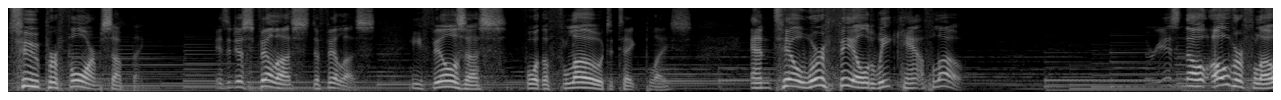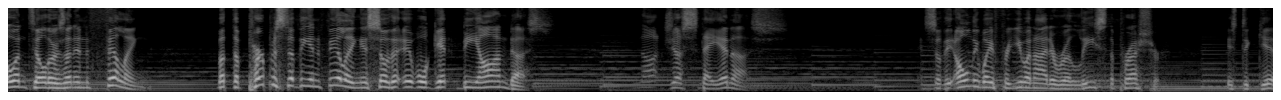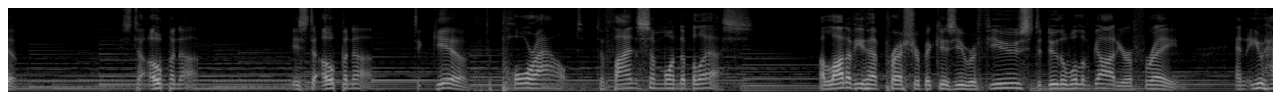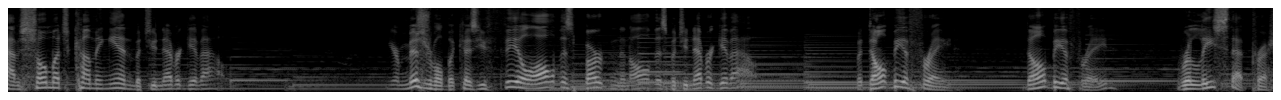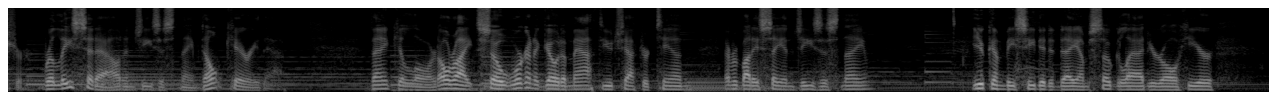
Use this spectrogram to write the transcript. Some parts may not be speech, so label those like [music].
to perform something. He doesn't just fill us to fill us, He fills us for the flow to take place. Until we're filled, we can't flow. There is no overflow until there's an infilling. But the purpose of the infilling is so that it will get beyond us, just stay in us. So the only way for you and I to release the pressure is to give, is to open up, is to open up, to give, to pour out, to find someone to bless. A lot of you have pressure because you refuse to do the will of God. You're afraid. And you have so much coming in, but you never give out. You're miserable because you feel all this burden and all this, but you never give out. But don't be afraid. Don't be afraid. Release that pressure. Release it out in Jesus' name. Don't carry that. Thank you, Lord. All right, so we're going to go to Matthew chapter 10. Everybody say in Jesus' name. You can be seated today. I'm so glad you're all here.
